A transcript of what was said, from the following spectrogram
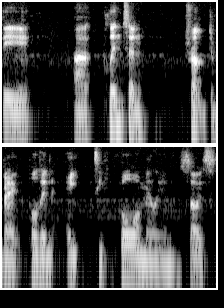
the uh, Clinton Trump debate pulled in 84 million so it's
